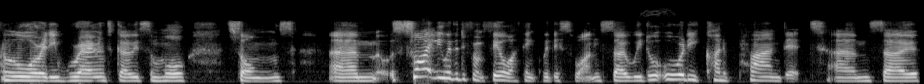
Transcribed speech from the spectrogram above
We were already raring to go with some more songs. Um, slightly with a different feel, I think, with this one. So we'd already kind of planned it. Um, so,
